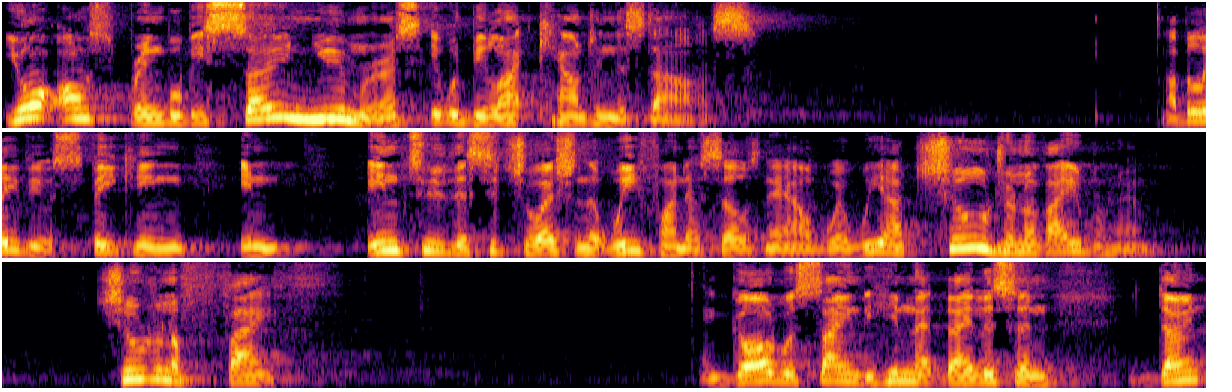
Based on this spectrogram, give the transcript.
your offspring will be so numerous it would be like counting the stars. I believe he was speaking in, into the situation that we find ourselves now, where we are children of Abraham, children of faith. And God was saying to him that day, listen, don't,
